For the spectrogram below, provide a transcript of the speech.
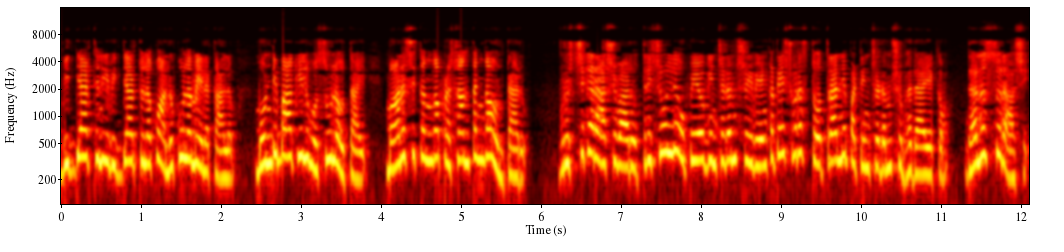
విద్యార్థిని విద్యార్థులకు అనుకూలమైన కాలం. మొండి బాకీలు వసూలవుతాయి. మానసికంగా ప్రశాంతంగా ఉంటారు. వృశ్చిక రాశి వారు త్రిశూల్ని ఉపయోగించడం శ్రీ వెంకటేశ్వర స్తోత్రాన్ని పఠించడం శుభదాయకం. ధనుస్సు రాశి.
